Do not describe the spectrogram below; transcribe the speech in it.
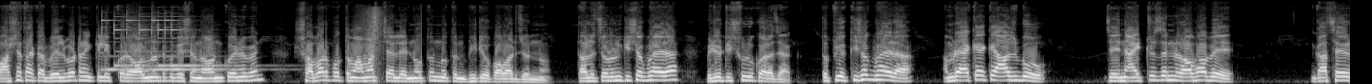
পাশে থাকা বেল বাটনে ক্লিক করে অল নোটিফিকেশন অন করে নেবেন। সবার প্রথম আমার চ্যানেলে নতুন নতুন ভিডিও পাওয়ার জন্য। তাহলে চলুন কৃষক ভাইরা ভিডিওটি শুরু করা যাক। তো প্রিয় কৃষক ভাইরা আমরা একে একে আসব যে নাইট্রোজেনের অভাবে গাছের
